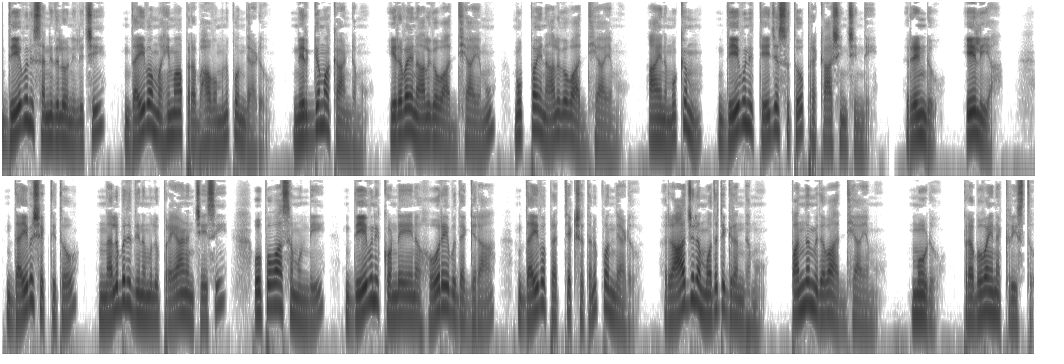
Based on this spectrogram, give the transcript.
దేవుని సన్నిధిలో నిలిచి దైవ మహిమా ప్రభావమును పొందాడు. నిర్గమకాండము ఇరవై నాలుగవ అధ్యాయము ముప్పై నాలుగవ అధ్యాయము. ఆయన ముఖం దేవుని తేజస్సుతో ప్రకాశించింది. రెండు. ఏలియా. దైవశక్తితో నలుబది దినములు ప్రయాణం చేసి ఉపవాసముండి దేవుని కొండయైన హోరేబు దగ్గర దైవ ప్రత్యక్షతను పొందాడు. రాజుల మొదటి గ్రంథము పంతొమ్మిదవ అధ్యాయము. మూడు. ప్రభువైన క్రీస్తు.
